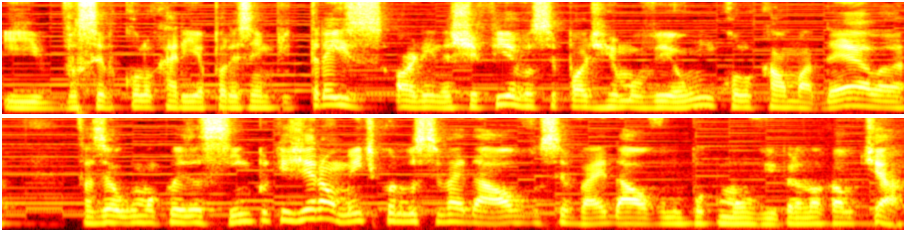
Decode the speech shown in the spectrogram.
E você colocaria, por exemplo, três Ordem da Chefia. Você pode remover um, colocar uma dela fazer alguma coisa assim, porque geralmente quando você vai dar alvo, você vai dar alvo no Pokémon V para nocautear.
